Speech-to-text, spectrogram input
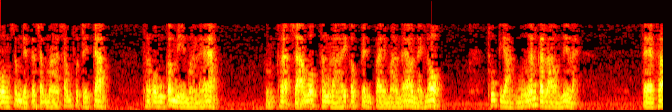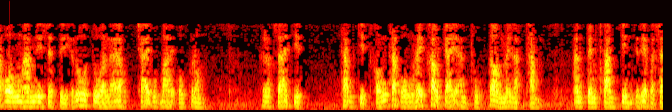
องค์สมเด็จพระสัมมาสัมพุทธเจ้า พระองค์ก็มีมาแล้ว พระสาวกทั้งหลายก็เป็นไปมาแล้วในโลก ทุกอย่างเหมือนกับเรานี่แหละ แต่พระองค์มามีสติรู้ตัวแล้ว ใช้อุบายอบรม รักษาจิตทำจิตของพระองค์ให้เข้าใจอันถูกต้องในหลักธรรม อันเป็นความจริงจะเรียกว่าสั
